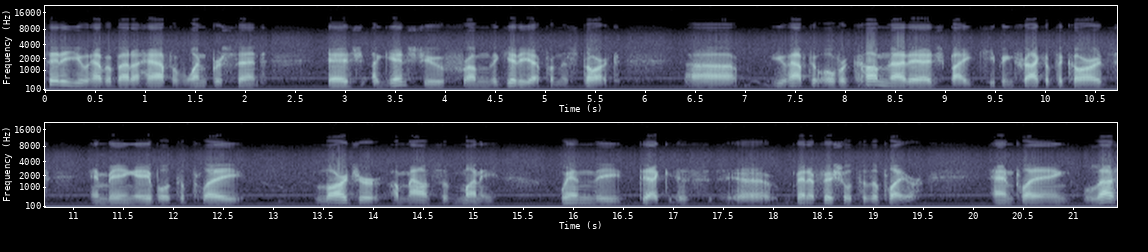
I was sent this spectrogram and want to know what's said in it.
City, you have about a half of 1% edge against you from the giddy up, from the start. Uh, you have to overcome that edge by keeping track of the cards and being able to play larger amounts of money when the deck is uh, beneficial to the player and playing less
